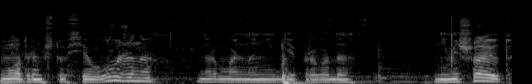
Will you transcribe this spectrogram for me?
Смотрим, что все уложено Нормально нигде провода не мешают.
